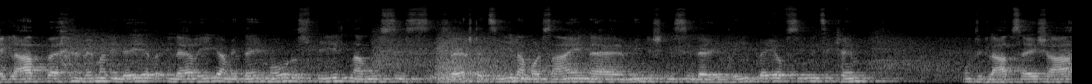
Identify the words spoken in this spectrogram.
Ich glaube, wenn man in der, in der Liga mit dem Modus spielt, dann muss das erste Ziel einmal sein, äh, mindestens in den Pre-Playoffs hineinzukommen. Und ich glaube, das ist auch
